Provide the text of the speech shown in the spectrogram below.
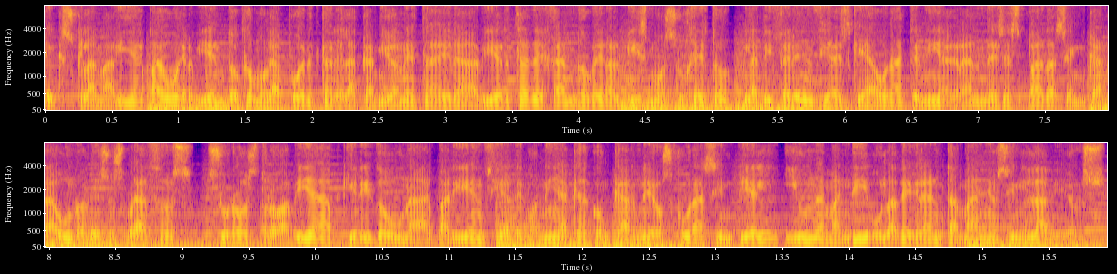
Exclamaría Power viendo como la puerta de la camioneta era abierta dejando ver al mismo sujeto, la diferencia es que ahora tenía grandes espadas en cada uno de sus brazos, su rostro había adquirido una apariencia demoníaca con carne oscura sin piel y una mandíbula de gran tamaño sin labios.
